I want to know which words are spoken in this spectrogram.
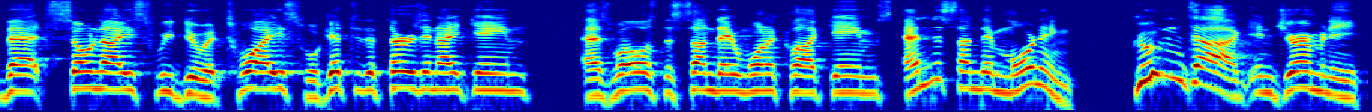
that's so nice. We do it twice. We'll get to the Thursday night game as well as the Sunday one o'clock games and the Sunday morning. Guten Tag in Germany.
